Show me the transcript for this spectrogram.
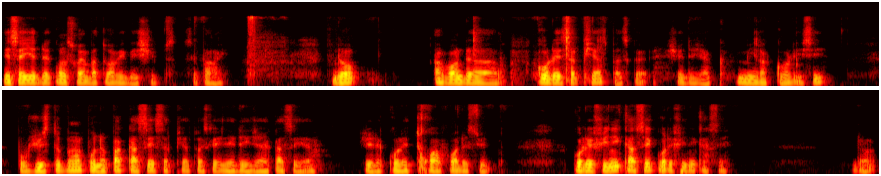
Essayez de construire un bateau avec des chips, c'est pareil. Donc, avant de coller cette pièce, parce que j'ai déjà mis la colle ici, pour justement, pour ne pas casser cette pièce, parce qu'elle est déjà cassée. Hein. Collé trois fois de suite. Collé fini, cassé, collé fini, cassé. Donc,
